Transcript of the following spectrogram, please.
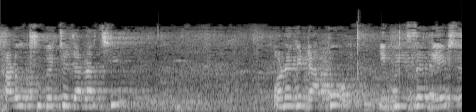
শারদ শুভেচ্ছা জানাচ্ছি। ওনাকে ডাকো ইফ ইজ দ্য গেস্ট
